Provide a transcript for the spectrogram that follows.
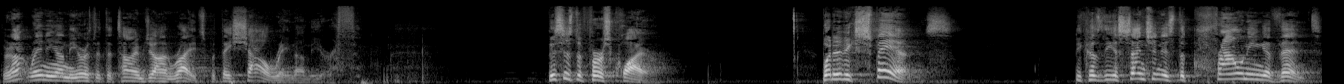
They're not reigning on the earth at the time John writes, but they shall reign on the earth. This is the first choir. But it expands because the ascension is the crowning event,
